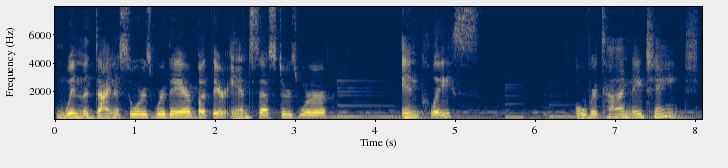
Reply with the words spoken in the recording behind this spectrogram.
when the dinosaurs were there, but their ancestors were in place. Over time, they changed.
